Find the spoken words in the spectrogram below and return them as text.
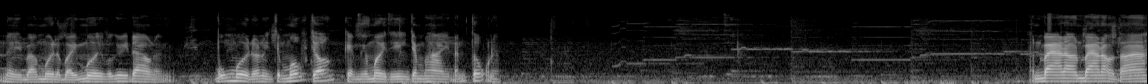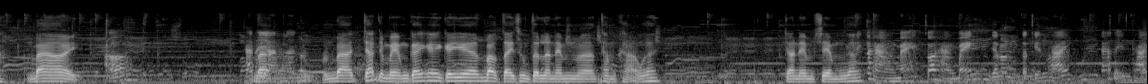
này 30 là 70 với cái đao là 40 nữa là 101 chón kèm cái 10 thì 120 đánh tốt nè. Anh ba đâu anh ba đâu ta? Anh ba ơi. Ờ. Ba, anh, ba chat cho em cái cái cái bao tay xung tinh lên em à, tham khảo cái cho anh em xem cái. Có hàng bán có hàng bán cho nó tịch anh thấy giá anh thấy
